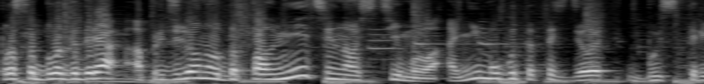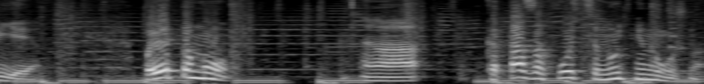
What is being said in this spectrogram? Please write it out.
Просто благодаря определенного дополнительного стимула они могут это сделать быстрее. Поэтому э, кота за хвост тянуть не нужно.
